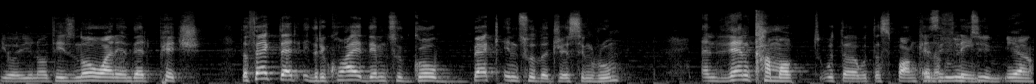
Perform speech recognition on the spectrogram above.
You, you know, there's no one in that pitch. The fact that it required them to go back into the dressing room and then come out with the with the spunk as and a a flame team. Yeah.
